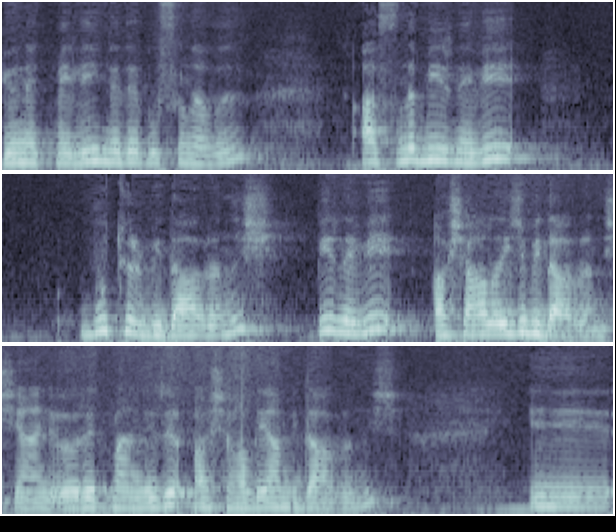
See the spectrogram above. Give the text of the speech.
yönetmeliği ne de bu sınavı. Aslında bir nevi bu tür bir davranış bir nevi aşağılayıcı bir davranış. Yani öğretmenleri aşağılayan bir davranış. e,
